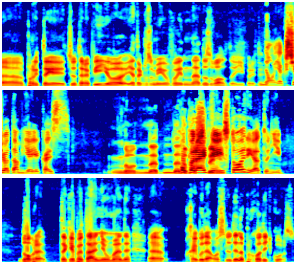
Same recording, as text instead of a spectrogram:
е, пройти цю терапію, я так розумію, ви не дозволите їй пройти. Ну, якщо там є якась Ну не, не попередня історія, то ні. Добре, таке питання у мене. Хай буде, ось людина проходить курс.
